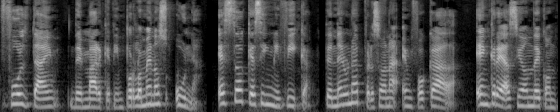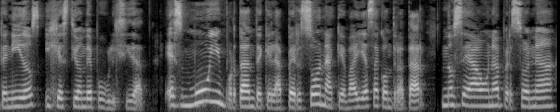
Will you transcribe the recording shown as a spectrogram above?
full time de marketing, por lo menos una. ¿Esto qué significa? Tener una persona enfocada en creación de contenidos y gestión de publicidad. Es muy importante que la persona que vayas a contratar no sea una persona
